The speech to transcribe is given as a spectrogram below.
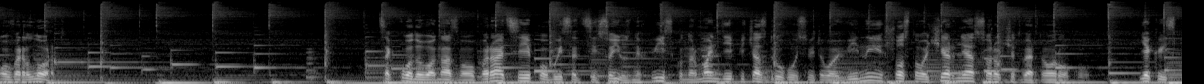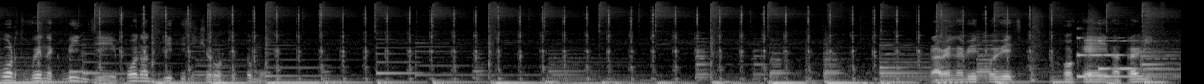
Оверлорд. Це кодова назва операції по висадці союзних військ у Нормандії під час Другої світової війни 6 червня 44-го року. Який спорт виник в Індії понад 2000 років тому. Правильна відповідь хокей на траві.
